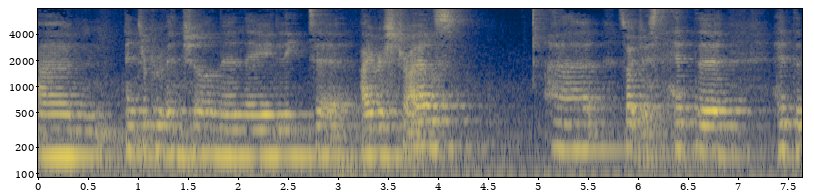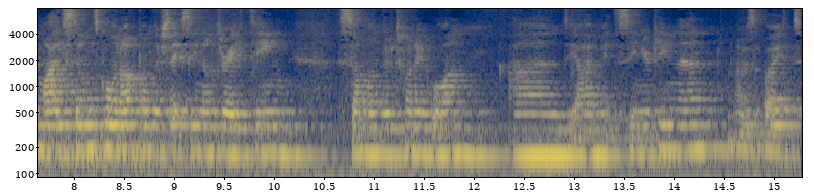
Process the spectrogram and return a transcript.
um, interprovincial, and then they lead to Irish trials. Uh, so I just hit the hit the milestones going up under 16, under 18, some under 21, and yeah, I made the senior team then when I was about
